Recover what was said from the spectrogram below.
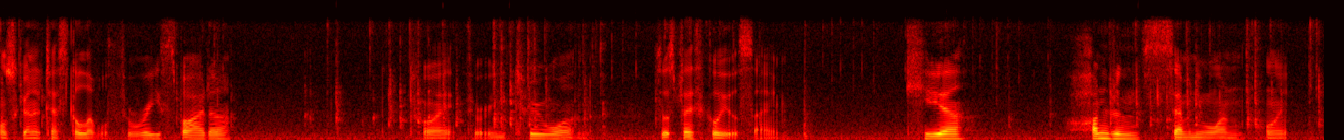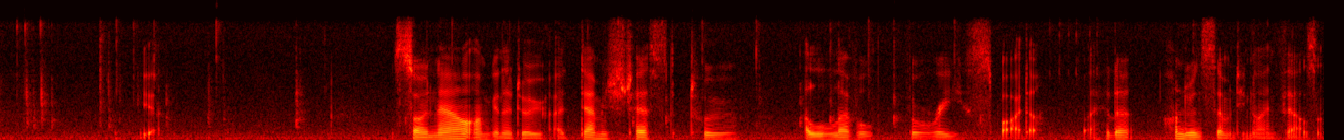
Also going to test a level 3 spider. 2, 8, 3, 2, 1. So it's basically the same. Here, 171 point. Yeah. So now I'm going to do a damage test to a level 3 spider. If I hit it, 179,000.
